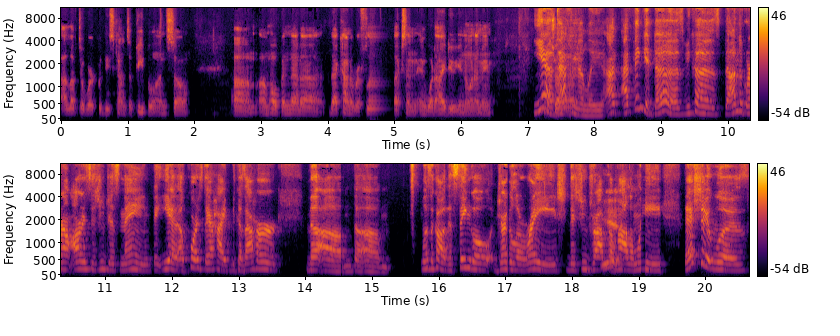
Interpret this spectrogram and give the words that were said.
I love to work with these kinds of people. And so um, I'm hoping that uh, that kind of reflects in, in what I do. You know what I mean? Yeah, definitely. I, I think it does because the underground artists that you just named, that yeah, of course they're hyped because I heard the um the um what's it called the single Juggalo Rage that you dropped on Halloween. That shit was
